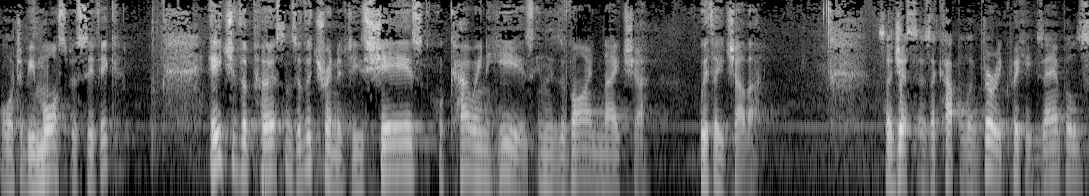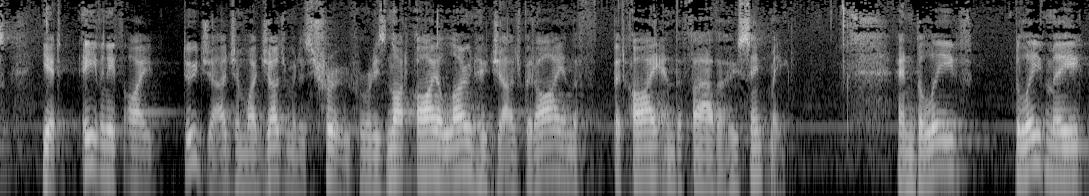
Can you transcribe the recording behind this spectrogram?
Or to be more specific, each of the persons of the Trinity shares or coheres in the divine nature with each other. So, just as a couple of very quick examples, yet even if I do judge and my judgment is true, for it is not I alone who judge, but I and the, but I and the Father who sent me. And believe, believe me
